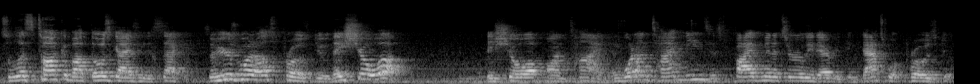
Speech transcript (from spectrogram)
So let's talk about those guys in a second. So here's what else pros do. They show up. They show up on time. And what on time means is five minutes early to everything. That's what pros do.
